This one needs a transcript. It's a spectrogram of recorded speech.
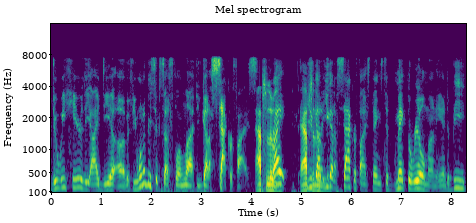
do we hear the idea of if you want to be successful in life, you've got to sacrifice? Absolutely. Right? Absolutely. You got you got to sacrifice things to make the real money and to be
